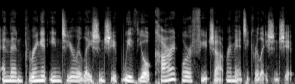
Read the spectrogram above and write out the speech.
and then bring it into your relationship with your current or a future romantic relationship.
